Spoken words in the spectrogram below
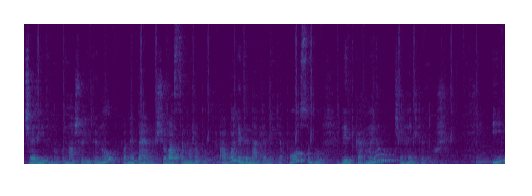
чарівну нашу рідину, пам'ятаємо, що у вас це може бути або рідина для миття посуду, рідке мило чи гель для душу. І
